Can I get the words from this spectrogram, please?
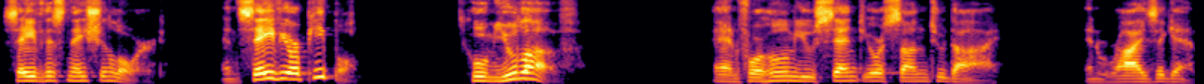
Save this nation, Lord, and save your people, whom you love, and for whom you sent your Son to die and rise again.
